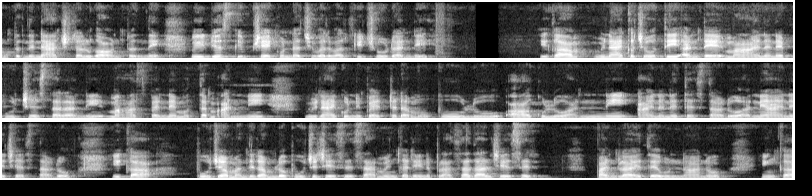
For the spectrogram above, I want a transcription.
ఉంటుంది న్యాచురల్గా ఉంటుంది. వీడియో స్కిప్ చేయకుండా చివరి వరకు చూడండి. ఇక వినాయక చవితి అంటే మా ఆయననే పూజ చేస్తారని మా హస్బెండే మొత్తం అన్నీ వినాయకుడిని పెట్టడము పూలు ఆకులు అన్నీ ఆయననే తెస్తాడు అన్నీ ఆయనే చేస్తాడు. ఇక పూజా మందిరంలో పూజ చేసేసాము ఇంకా నేను ప్రసాదాలు చేసే పనిలో అయితే ఉన్నాను. ఇంకా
